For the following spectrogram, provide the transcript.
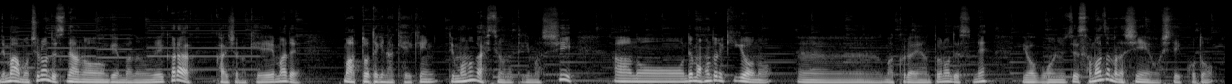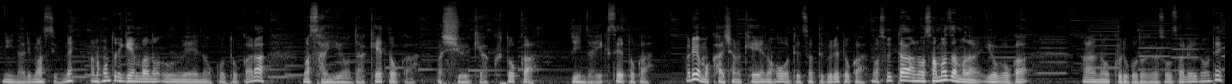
で、まあもちろんですね、あの、現場の運営から会社の経営まで、まあ、圧倒的な経験っていうものが必要になってきますし、あのでも本当に企業の、うーまあ、クライアントのですね、要望によって様々な支援をしていくことになりますよね。あの本当に現場の運営のことから、まあ、採用だけとか、まあ、集客とか、人材育成とか、あるいはもう会社の経営の方を手伝ってくれとか、まあ、そういったあの様々な要望があの来ることが予想されるので、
